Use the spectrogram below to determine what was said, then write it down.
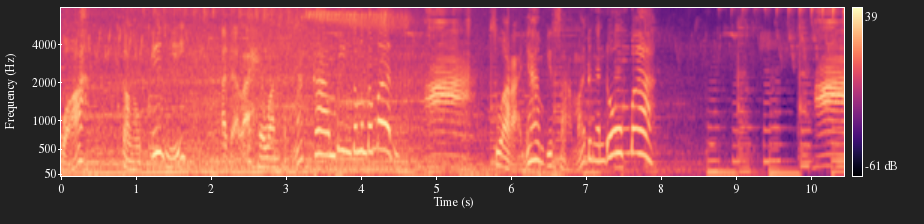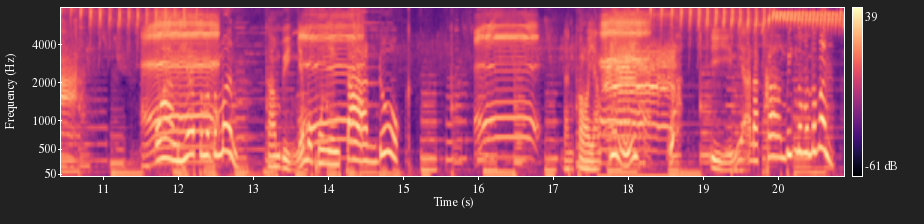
Wah, kalau ini adalah hewan ternak kambing teman-teman. Suaranya hampir sama dengan domba. Wah, lihat teman-teman. Kambingnya mempunyai tanduk. Dan kalau yang ini, wah, ini anak kambing teman-teman.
